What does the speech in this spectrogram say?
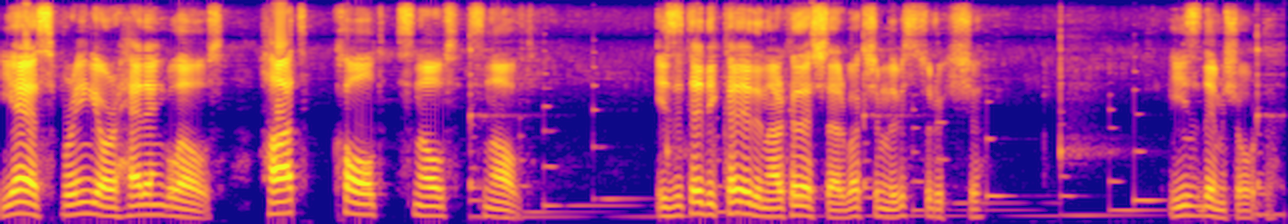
Yes, bring your head and gloves. Hot, cold, snows, snowed. İzite dikkat edin arkadaşlar. Bak şimdi bir sürü kişi. İz demiş orada.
